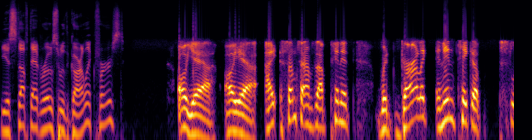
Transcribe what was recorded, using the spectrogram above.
You stuff that roast with garlic first? Oh yeah, oh yeah. I sometimes I pin it with garlic and then take a sl-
